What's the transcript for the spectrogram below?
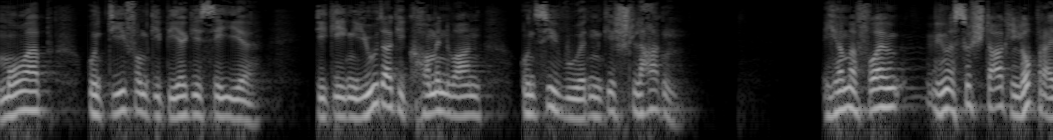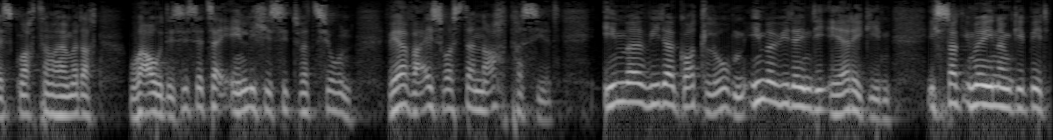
Moab und die vom Gebirge Seir, die gegen Juda gekommen waren, und sie wurden geschlagen. Ich habe mir vorher, wie wir so stark Lobpreis gemacht haben, habe ich mir gedacht, wow, das ist jetzt eine ähnliche Situation. Wer weiß, was danach passiert immer wieder Gott loben, immer wieder ihm die Ehre geben. Ich sage immer in einem Gebet,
